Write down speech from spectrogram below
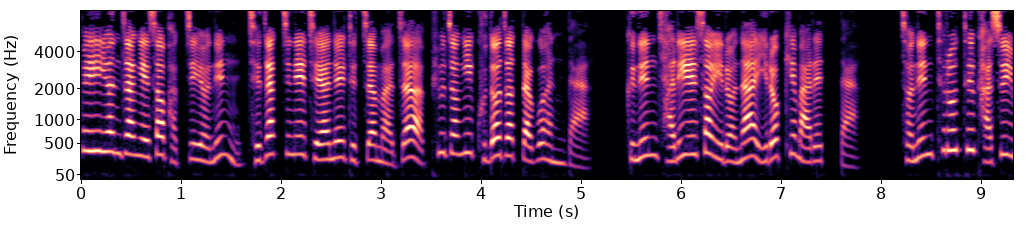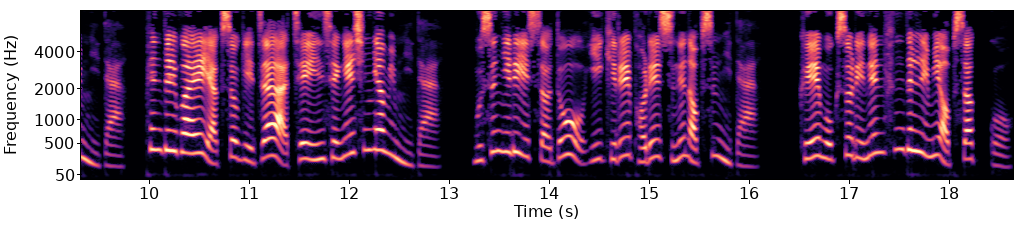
회의 현장에서 박지현은 제작진의 제안을 듣자마자 표정이 굳어졌다고 한다. 그는 자리에서 일어나 이렇게 말했다. 저는 트로트 가수입니다. 팬들과의 약속이자 제 인생의 신념입니다. 무슨 일이 있어도 이 길을 버릴 수는 없습니다. 그의 목소리는 흔들림이 없었고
